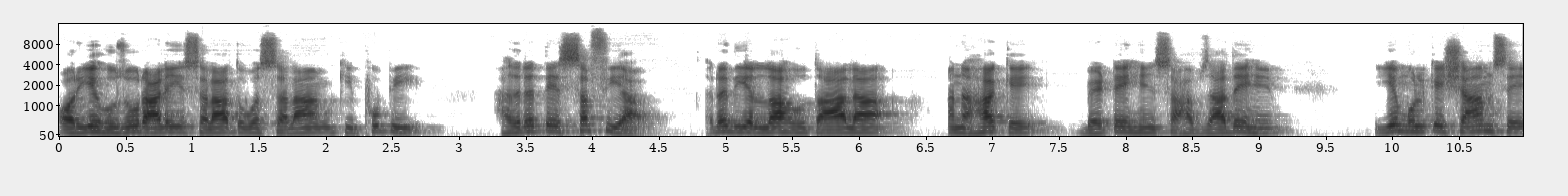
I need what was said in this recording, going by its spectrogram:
और ये हुजूर सलात वसलाम की फूपी हज़रत सफ़िया रदी अल्लाह तहा के बेटे हैं, साहबजादे हैं, ये मुल्क शाम से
